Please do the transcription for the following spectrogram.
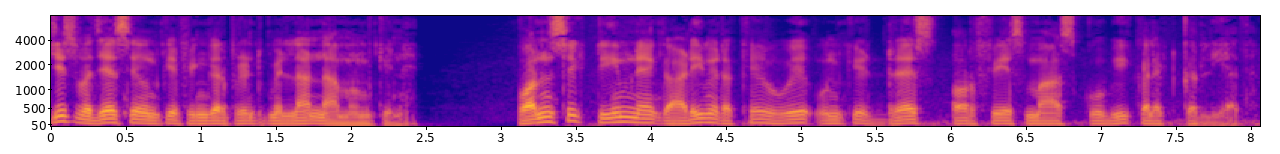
जिस वजह से उनके फिंगरप्रिंट मिलना नामुमकिन है। फॉरेंसिक टीम ने गाड़ी में रखे हुए उनके ड्रेस और फेस मास्क को भी कलेक्ट कर लिया था।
